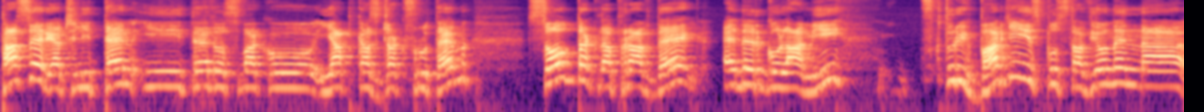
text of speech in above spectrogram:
Ta seria, czyli ten i ten o smaku jabłka z jackfruitem, są tak naprawdę energolami, w których bardziej jest postawione na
